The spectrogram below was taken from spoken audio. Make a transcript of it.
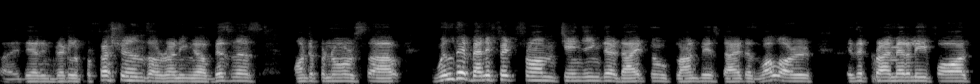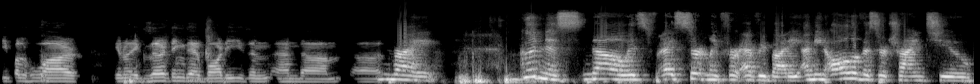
uh, they're in regular professions or running a business, entrepreneurs, will they benefit from changing their diet to plant-based diet as well, or is it primarily for people who are you know exerting their bodies and and um, right goodness no it's, it's certainly for everybody i mean all of us are trying to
